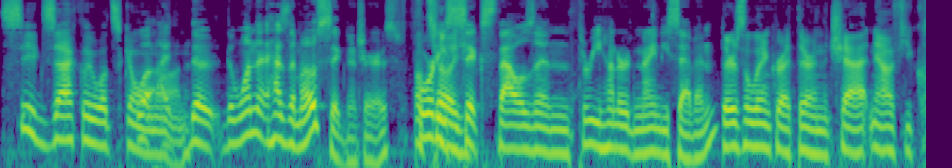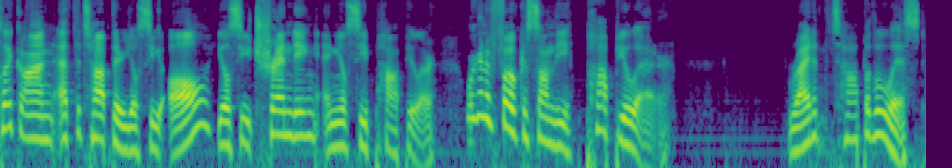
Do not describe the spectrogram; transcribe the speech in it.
See exactly what's going Well, I, on. the the one that has the most signatures, I'll tell you. forty six thousand three hundred ninety seven. There's a link right there in the chat. Now, if you click on at the top there, you'll see all, you'll see trending, and you'll see popular. We're going to focus on the popular. Right at the top of the list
